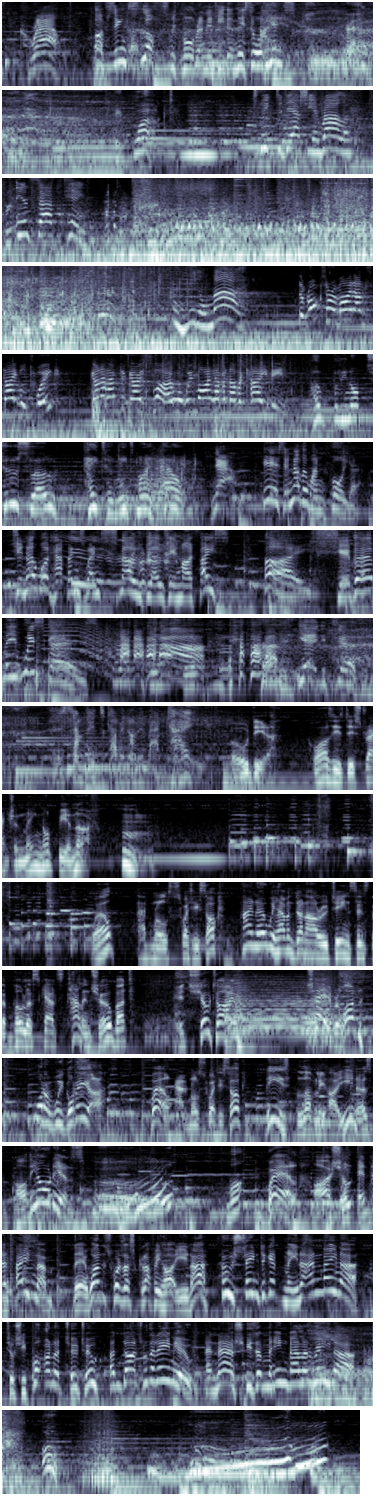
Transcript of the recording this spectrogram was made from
tough crowd. I've seen sloths with more energy than this audience. It worked. Tweak, Tadashi, and Ryla, we're inside the cave. Oh, me, oh my. The rocks are a mite unstable, Tweak. Gonna have to go slow or we might have another cave in. Hopefully not too slow. Kato needs my help. Now, here's another one for you. Do you know what happens when snow blows in my face? I shiver me whiskers. yeah, uh, something's going on in that cave. Oh dear. Kwazii's distraction may not be enough. Hmm. Well, Admiral Sweaty Sock, I know we haven't done our routine since the Polar Scouts talent show, but it's showtime! Say, everyone, what have we got here? Well, Admiral Sweaty Sock, these lovely hyenas are the audience. What? Well, I shall entertain them. There once was a scruffy hyena who seemed to get meaner and meaner till she put on a tutu and danced with an emu, and now she's a mean ballerina. Oh,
